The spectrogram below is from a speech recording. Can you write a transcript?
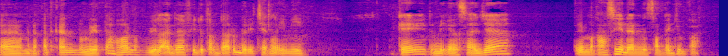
uh, mendapatkan pemberitahuan apabila ada video terbaru dari channel ini. Oke, demikian saja. Terima kasih dan sampai jumpa.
